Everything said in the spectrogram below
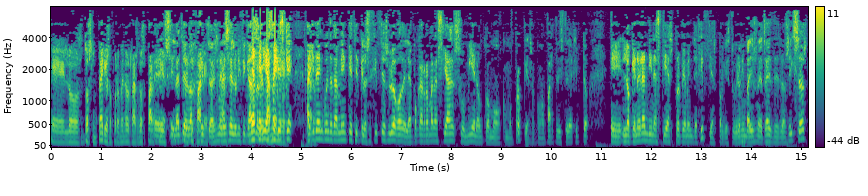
eh, los dos imperios, o por lo menos las dos Eh, partes. sí, el Alto y el Bajo. Egipto. Es Menes Claro. el unificador. Lo que pasa que es Menes, que hay claro. que tener en cuenta también que decir que los egipcios luego de la época romana sí asumieron como, como propias o como parte de la historia de Egipto eh, lo que no eran dinastías propiamente egipcias, porque estuvieron invadidos una vez desde los Ixos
